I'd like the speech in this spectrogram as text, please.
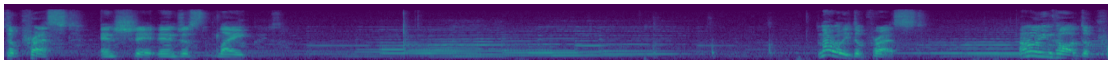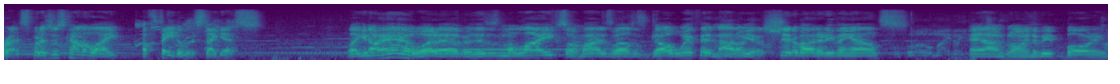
depressed and shit, and just like depressed. I don't even call it depressed, but it's just kind of like a fatalist, I guess. Like, you know, hey, whatever, this is my life, so I might as well just go with it, and I don't give a shit about anything else. And I'm going to be boring.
